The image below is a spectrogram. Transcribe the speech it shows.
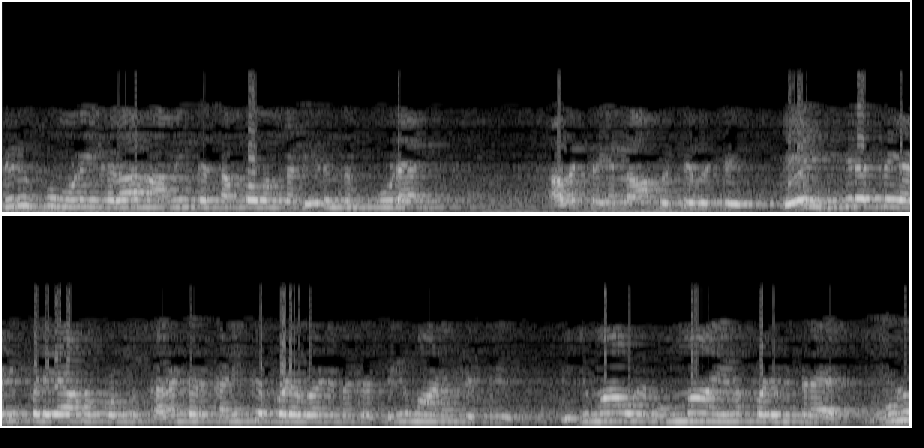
திருப்பு முனைகளாக அமைந்த சம்பவங்கள் இருந்தும் கூட அவற்றையெல்லாம் விட்டுவிட்டு ஏன் விகிதத்தை அடிப்படையாக கொண்டு கலண்டர் கணிக்கப்பட வேண்டும் என்ற தீர்மானத்திற்கு இஜ்மாவுல் உம்மா எனப்படுகின்ற முழு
